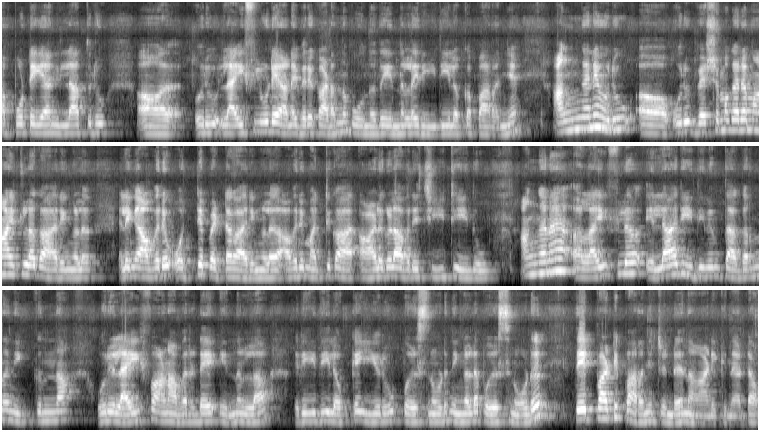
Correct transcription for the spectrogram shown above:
സപ്പോർട്ട് ചെയ്യാനില്ലാത്തൊരു ഒരു ലൈഫിലൂടെയാണ് ഇവർ കടന്നു പോകുന്നത് എന്നുള്ള രീതിയിലൊക്കെ പറഞ്ഞ് അങ്ങനെ ഒരു ഒരു വിഷമകരമായിട്ടുള്ള കാര്യങ്ങൾ അല്ലെങ്കിൽ അവർ ഒറ്റപ്പെട്ട കാര്യങ്ങൾ അവർ മറ്റു ആളുകൾ അവരെ ചീറ്റ് ചെയ്തു. അങ്ങനെ ലൈഫിൽ എല്ലാ രീതിയിലും തകർന്ന് നിൽക്കുന്ന ഒരു ലൈഫാണ് അവരുടെ എന്നുള്ള രീതിയിലൊക്കെ ഈ ഒരു പേഴ്സണോട് നിങ്ങളുടെ പേഴ്സണോട് തേർഡ് പാർട്ടി പറഞ്ഞിട്ടുണ്ട് എന്ന് കാണിക്കുന്നത് കേട്ടോ.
